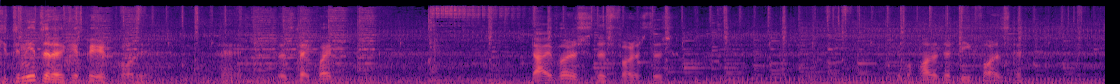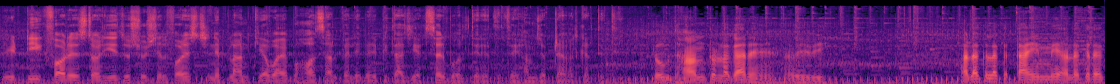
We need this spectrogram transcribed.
कितनी तरह के पेड़ पौधे हैं it's like quite diverse this forest is बहुत अच्छा टीक फॉरेस्ट है। ये टीक फॉरेस्ट और ये जो सोशल फॉरेस्ट जिन्हें प्लान किया हुआ है बहुत साल पहले मेरे पिताजी अक्सर बोलते रहते थे हम जब ट्रैवल करते थे। लोग धान तो लगा रहे हैं अभी भी। अलग अलग टाइम में अलग अलग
